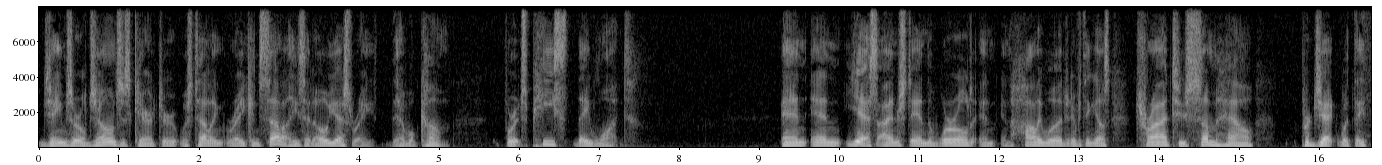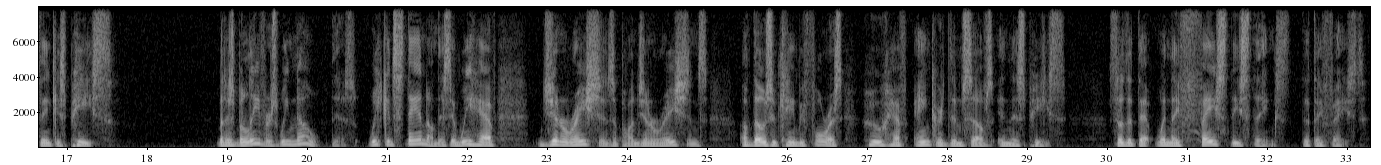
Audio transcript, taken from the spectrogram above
James Earl Jones's character was telling Ray Kinsella, he said, "Oh yes, Ray, they will come, for it's peace they want." And and yes, I understand the world and, and Hollywood and everything else try to somehow project what they think is peace. But as believers, we know this. We can stand on this, and we have generations upon generations of those who came before us who have anchored themselves in this peace so that, that when they faced these things that they faced,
